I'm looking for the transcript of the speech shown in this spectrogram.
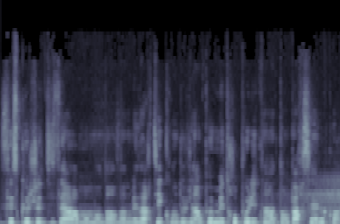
c'est ce que je disais à un moment dans un de mes articles, on devient un peu métropolitain à temps partiel, quoi.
